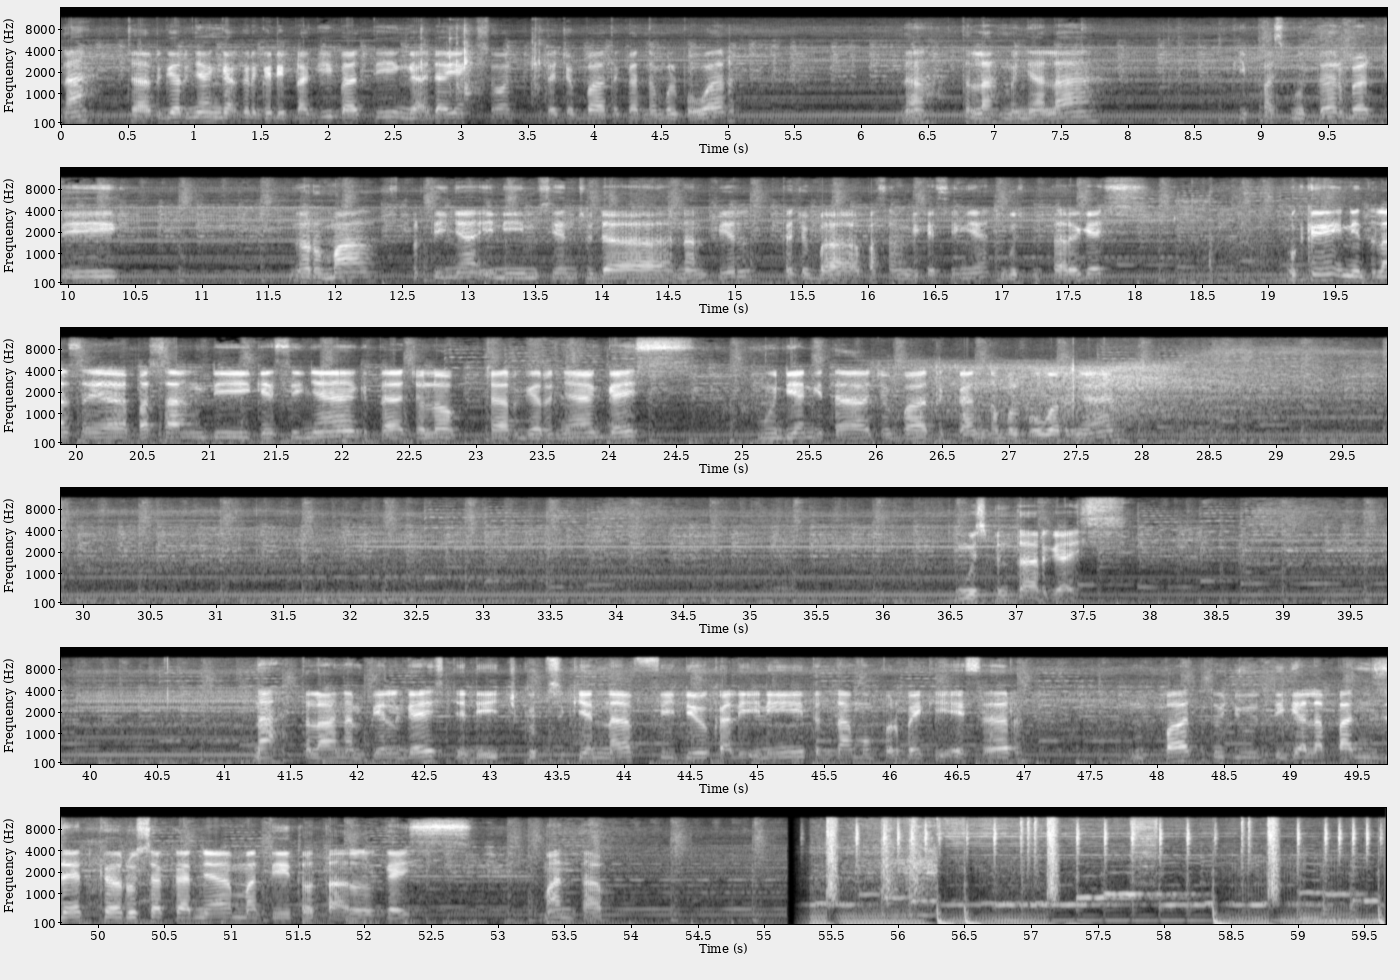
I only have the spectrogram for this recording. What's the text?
Nah chargernya enggak kedip-kedip lagi berarti enggak ada yang short. Kita coba tekan tombol power. Nah telah menyala. Kipas muter berarti normal sepertinya ini mesin sudah nampil. Kita coba pasang di casing ya. Tunggu sebentar ya guys. Oke ini telah saya pasang di casingnya. Kita colok chargernya guys. Kemudian kita coba tekan tombol powernya. Tunggu sebentar guys Nah telah nampil guys. Jadi cukup sekianlah video kali ini tentang memperbaiki Acer 4738Z kerusakannya mati total guys. Mantap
